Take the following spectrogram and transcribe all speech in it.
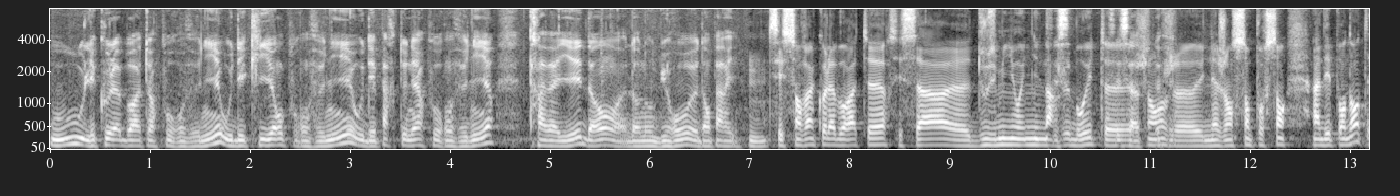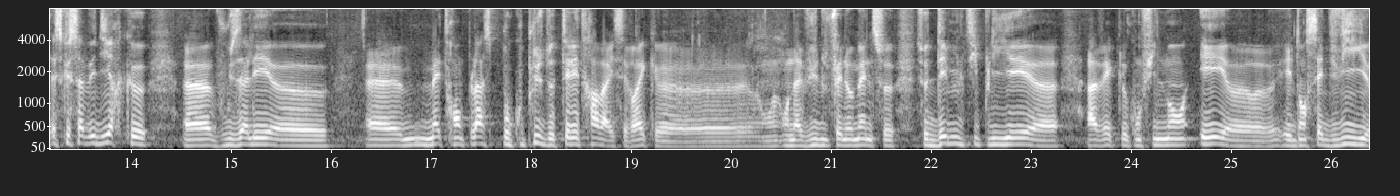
où les collaborateurs pourront venir, ou des clients pourront venir, ou des partenaires pourront venir travailler dans, dans nos bureaux euh, dans Paris. Mmh. C'est 120 collaborateurs, c'est ça, 12 millions et demi de marge brute, ça, change, une agence 100% indépendante. Est-ce que ça veut dire que vous allez euh, mettre en place beaucoup plus de télétravail. C'est vrai qu'on euh, on a vu le phénomène se, démultiplier euh, avec le confinement et, dans cette vie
